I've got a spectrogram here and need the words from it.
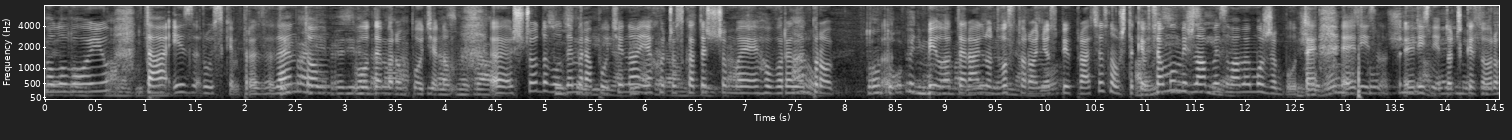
головою та із руським президентом Володимиром Путіном. Е, Щодо Володимира Путіна, я хочу сказати, що ми говорили про білатеральну двосторонню співпрацю. Знову ж таки, в цьому між нами з вами може бути різна різні точки зору,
